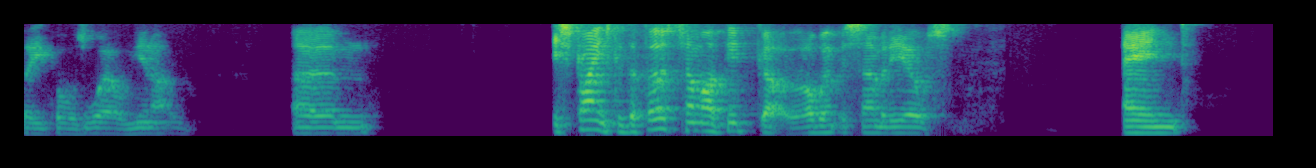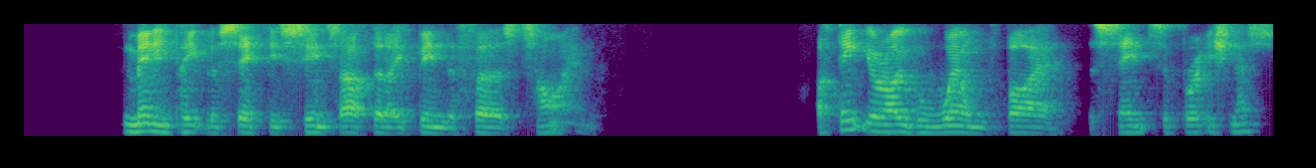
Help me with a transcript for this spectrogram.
people as well, you know. Um, it's strange because the first time I did go, I went with somebody else, and many people have said this since after they've been the first time. I think you're overwhelmed by the sense of Britishness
